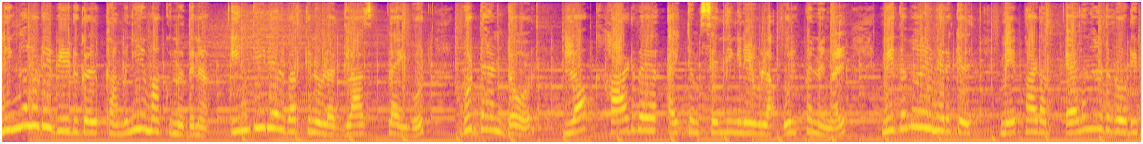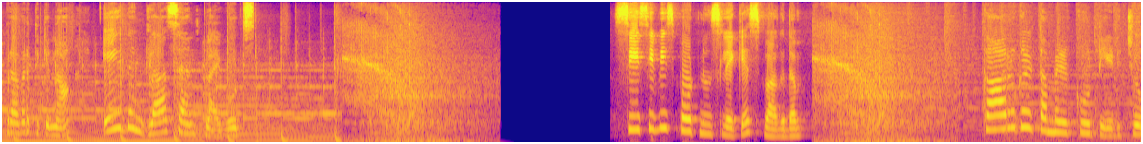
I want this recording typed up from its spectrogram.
നിങ്ങളുടെ വീടുകൾ കമനീയമാക്കുന്നതിന് ഇന്റീരിയർ വർക്കിനുള്ള glass plywood wood and door lock hardware items എന്നിങ്ങനെയുള്ള ഉൽപ്പന്നങ്ങൾ മിതമായ നിരക്കിൽ മേപ്പാടം എളനാട് റോഡിൽ പ്രവർത്തിക്കുന്ന Ethan glass and plywoods C C B sport ന്യൂസിലേക്ക് സ്വാഗതം. കാറുകൾ തമ്മിൽ കൂട്ടിയിടിച്ചു.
